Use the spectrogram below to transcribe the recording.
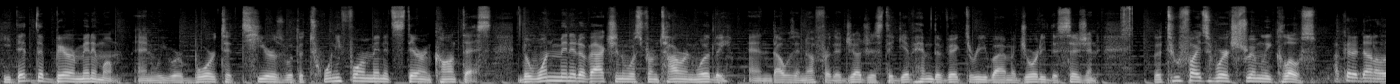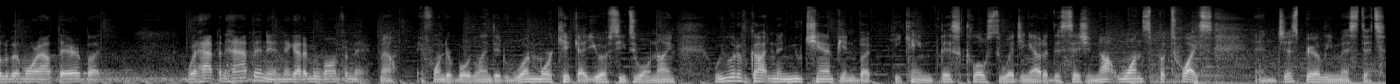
he did the bare minimum, and we were bored to tears with a 24 minute staring contest. The one minute of action was from Tyron Woodley, and that was enough for the judges to give him the victory by a majority decision. The two fights were extremely close. I could have done a little bit more out there, but what happened happened, and they got to move on from there. Well, if Wonderboy landed one more kick at UFC 209, we would have gotten a new champion, but he came this close to edging out a decision not once but twice, and just barely missed it.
